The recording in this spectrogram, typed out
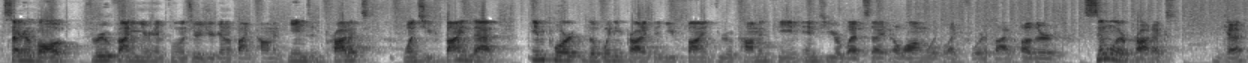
second of all, through finding your influencers, you're gonna find common themes and products. Once you find that, import the winning product that you find through a common theme into your website along with like four to five other similar products, okay?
